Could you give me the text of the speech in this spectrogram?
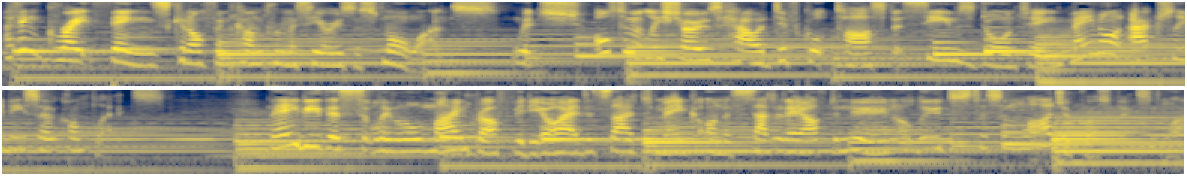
I think great things can often come from a series of small ones, which ultimately shows how a difficult task that seems daunting may not actually be so complex. Maybe this silly little Minecraft video I decided to make on a Saturday afternoon alludes to some larger prospects in life.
